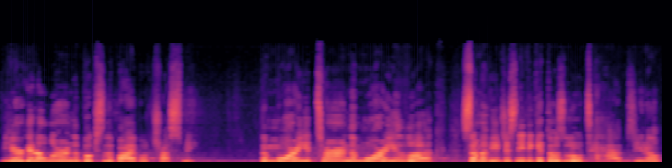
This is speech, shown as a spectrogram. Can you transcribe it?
You're going to learn the books of the Bible, trust me. The more you turn, the more you look. Some of you just need to get those little tabs, you know.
